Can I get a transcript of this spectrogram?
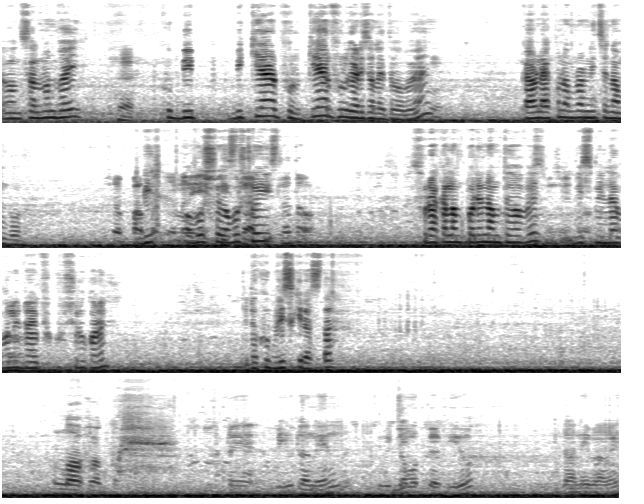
এবং সালমান ভাই হ্যাঁ। খুব বি কেয়ারফুল কেয়ারফুল গাড়ি চালাতে হবে হ্যাঁ? কারণ এখন আমরা নিচে নামবো। মানে অবশ্যই, অবশ্যই। সুরা কালাম পরে নামতে হবে। বিসমিল্লা বিসমিল্লাহ বলে ড্রাইভ শুরু করেন। এটা খুব রিস্কি রাস্তা আল্লাহু আকবার আপনি ভিউটা নেন খুবই চমৎকার ভিউ ডানে বামে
